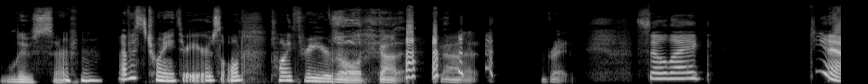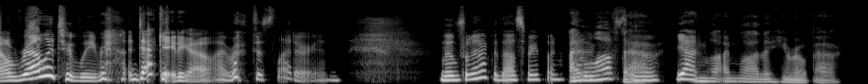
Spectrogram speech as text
looser. Mhm. I was 23 years old. 23 years old. Got it. Got it. Great. So, like, you know, relatively a decade ago, I wrote this letter and that's what happened. That was very fun. I love that. So, yeah, I'm, I'm glad that he wrote back.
